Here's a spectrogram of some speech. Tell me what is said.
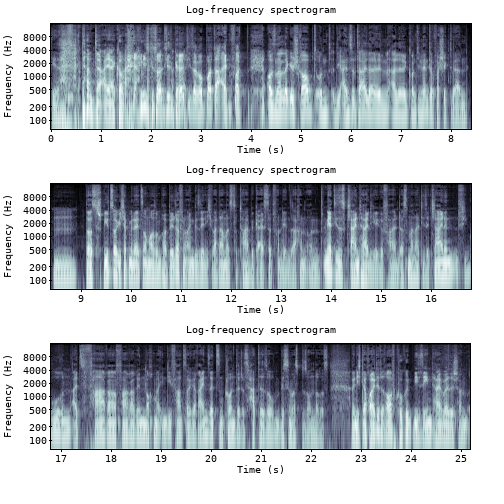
Dieser verdammte Eierkopf. eigentlich gehört dieser Roboter einfach auseinandergeschraubt und die Einzelteile in alle Kontinente verschickt werden. Mhm das Spielzeug, ich habe mir da jetzt noch mal so ein paar Bilder von angesehen. Ich war damals total begeistert von den Sachen und mir hat dieses Kleinteilige gefallen, dass man halt diese kleinen Figuren als Fahrer, Fahrerin noch mal in die Fahrzeuge reinsetzen konnte. Das hatte so ein bisschen was Besonderes. Wenn ich da heute drauf gucke, die sehen teilweise schon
